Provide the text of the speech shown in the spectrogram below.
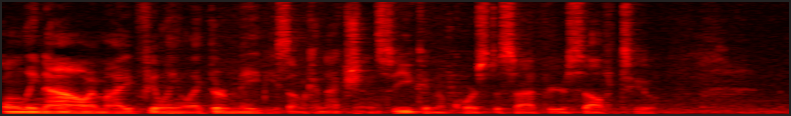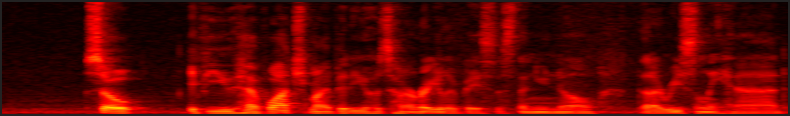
only now am I feeling like there may be some connection. So you can, of course, decide for yourself too. So if you have watched my videos on a regular basis, then you know that I recently had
